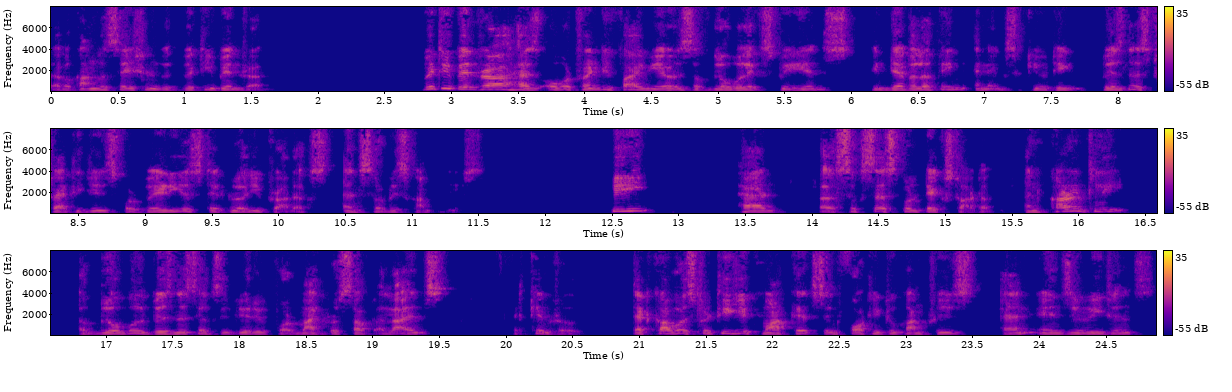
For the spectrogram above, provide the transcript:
have a conversation with Viti Bindra. Viti Bindra has over 25 years of global experience in developing and executing business strategies for various technology products and service companies. He had a successful tech startup and currently a global business executive for Microsoft Alliance at Kyndryl that covers strategic markets in 42 countries and NZ regions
